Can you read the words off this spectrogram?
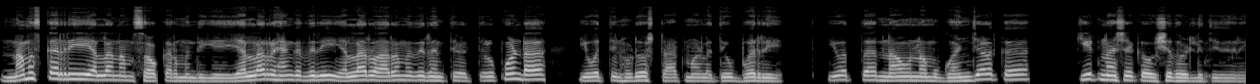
ನಮಸ್ಕಾರ ರೀ ಎಲ್ಲ ನಮ್ಮ ಸಾವುಕಾರ ಮಂದಿಗೆ. ಎಲ್ಲರೂ ಹೆಂಗದಿರಿ? ಎಲ್ಲರೂ ಆರಾಮದಿರಿ ಅಂತೇಳಿ ತಿಳ್ಕೊಂಡ ಇವತ್ತಿನ ವಿಡಿಯೋ ಸ್ಟಾರ್ಟ್ ಮಾಡ್ಲತ್ತೀವಿ. ಬರ್ರಿ. ಇವತ್ತು ನಾವು ನಮ್ಮ ಗೊಂಜಾಳಕ್ಕೆ ಕೀಟನಾಶಕ ಔಷಧ ಹೊಡ್ಲತ್ತಿದ್ದೀವಿ ರೀ.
